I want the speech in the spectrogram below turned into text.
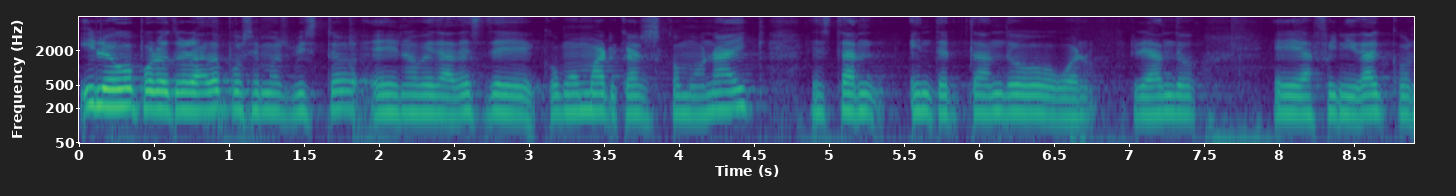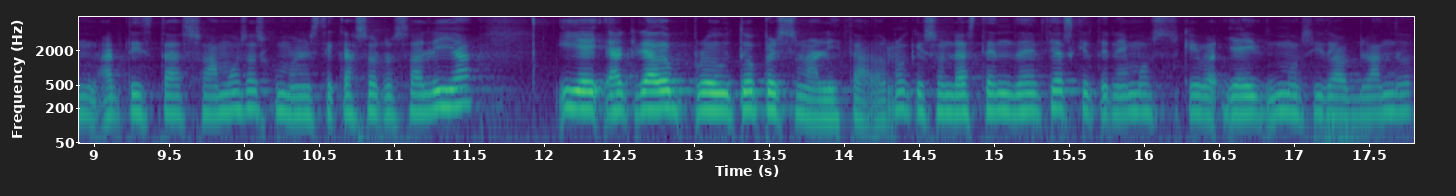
Y luego, por otro lado, pues hemos visto eh, novedades de cómo marcas como Nike están intentando, bueno, creando eh, afinidad con artistas famosas, como en este caso Rosalía, y ha creado un producto personalizado, ¿no? que son las tendencias que tenemos, que ya hemos ido hablando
